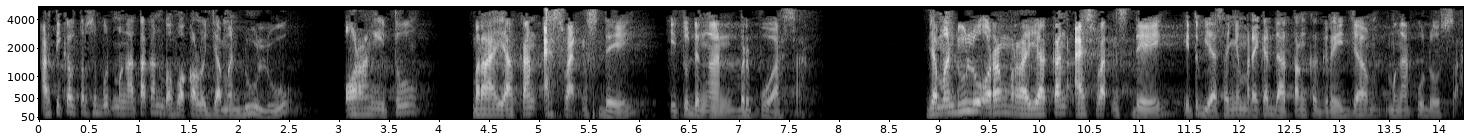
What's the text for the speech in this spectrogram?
artikel tersebut mengatakan bahwa kalau zaman dulu, orang itu merayakan Ash Wednesday itu dengan berpuasa. Zaman dulu orang merayakan Ash Wednesday, itu biasanya mereka datang ke gereja mengaku dosa.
